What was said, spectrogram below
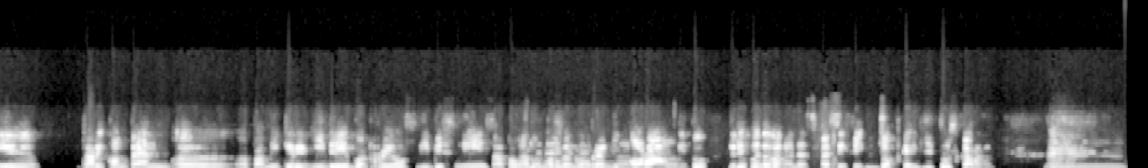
i, cari konten, uh, apa mikirin ide buat Reels di bisnis atau oh, untuk bener, personal bener, branding bener. orang gitu. Jadi beneran hmm. ada spesifik job kayak gitu sekarang. Hmm.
